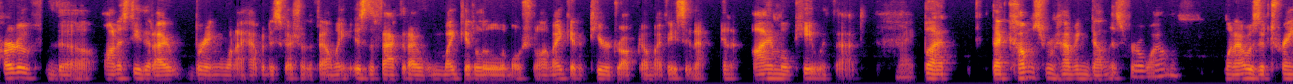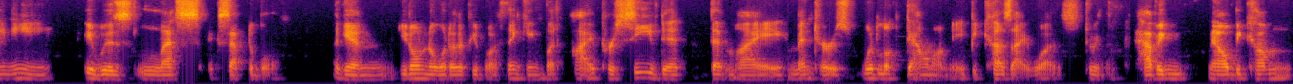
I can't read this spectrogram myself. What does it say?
part of the honesty that I bring when I have a discussion with the family is the fact that I might get a little emotional. I might get a tear drop down my face, and and I'm okay with that. Right. But that comes from having done this for a while. When I was a trainee, it was less acceptable. Again, you don't know what other people are thinking, but I perceived it that my mentors would look down on me because I was doing them. Having now become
